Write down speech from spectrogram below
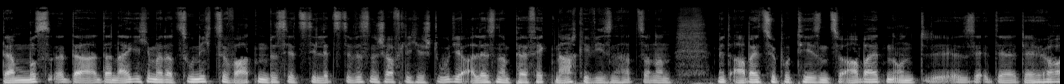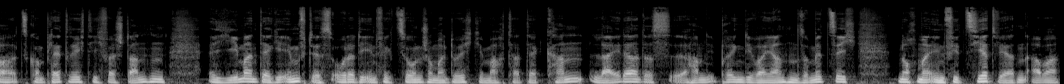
da muss, da, da neige ich immer dazu, nicht zu warten, bis jetzt die letzte wissenschaftliche Studie alles dann perfekt nachgewiesen hat, sondern mit Arbeitshypothesen zu arbeiten. Und äh, der, der Hörer hat es komplett richtig verstanden. Äh, jemand, der geimpft ist oder die Infektion schon mal durchgemacht hat, der kann leider, das äh, haben die, bringen die Varianten so mit sich, nochmal infiziert werden. Aber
